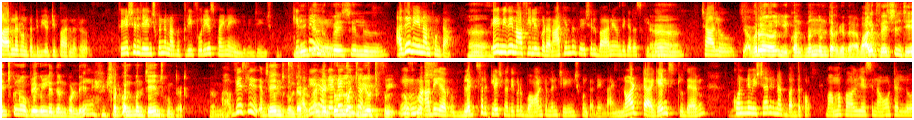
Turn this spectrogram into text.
పార్లర్ ఉంటుంది బ్యూటీ పార్లర్ ఫేషియల్ చేయించుకుని నాకు త్రీ ఫోర్ ఇయర్స్ పైన అయింది నేను చేయించుకుని. కిందే అదే నేను అనుకుంటా. సేమ్ ఇది నా ఫీలింగ్ కూడా. నాకెందుకు ఫేషియల్ బాగానే ఉంది కదా స్కిన్ చాలు. ఎవరో ఈ కొంతమంది ఉంటారు కదా వాళ్ళకి ఫేషియల్ చేయించుకున్న ఉపయోగం లేదు అనుకోండి బట్ కొంతమంది చేయించుకుంటారు. చేయించుకుంటారు. బ్యూటిఫుల్ అది బ్లడ్ సర్క్యులేషన్ అది కూడా బాగుంటుందని చేయించుకుంటాను నేను. I'm not against to them కొన్ని విషయాలకి నాకు బద్ధకం. మా అమ్మ కాల్ చేసి నా హోటల్లో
